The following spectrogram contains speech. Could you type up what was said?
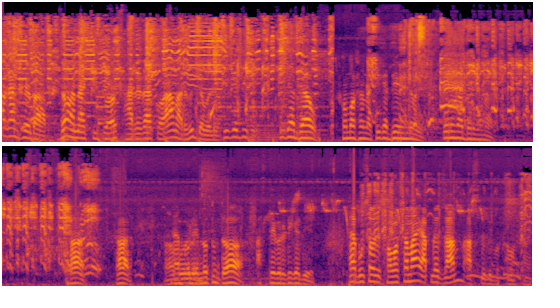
আকাশে বাপ যখন কি কর হারে রাখো আমার হুদ্দে বলে টিকে দিবে। টিকা দাও সমস্যা না টিকা দিয়ে নেও। করোনা ধরবো না। স্যার স্যার হ্যাঁ, বলে নতুন তো আস্তে করে টিকা দিয়ে। হ্যাঁ বুঝতে পারছি সমস্যা নাই আপনি যান আসতে দিব সমস্যা নাই।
